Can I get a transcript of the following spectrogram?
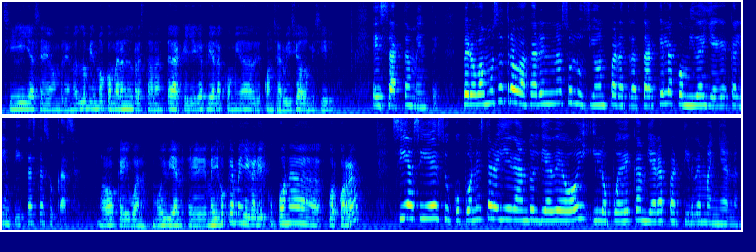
Sí, ya sé, hombre, no es lo mismo comer en el restaurante a que llegue fría la comida con servicio a domicilio. Exactamente, pero vamos a trabajar en una solución para tratar que la comida llegue calientita hasta su casa. Ok, bueno, muy bien. Eh, ¿Me dijo que me llegaría el cupón por correo? Sí, así es. Su cupón estará llegando el día de hoy y lo puede cambiar a partir de mañana.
